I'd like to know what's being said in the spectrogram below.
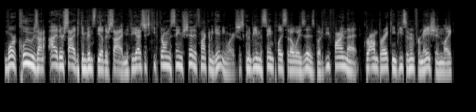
more clues on either side to convince the other side. And if you guys just keep throwing the same shit, it's not going to get anywhere. It's just going to be in the same place it always is. But if you find that groundbreaking piece of information, like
